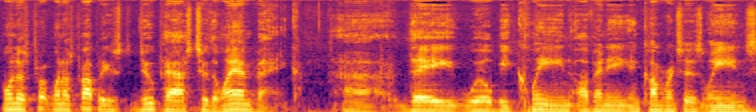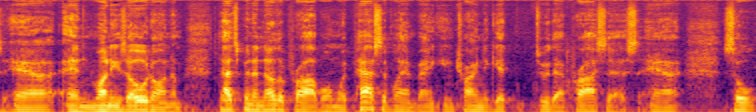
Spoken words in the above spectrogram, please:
When those, when those properties do pass to the land bank, uh, they will be clean of any encumbrances, liens, uh, and monies owed on them. That's been another problem with passive land banking, trying to get through that process. Uh, So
